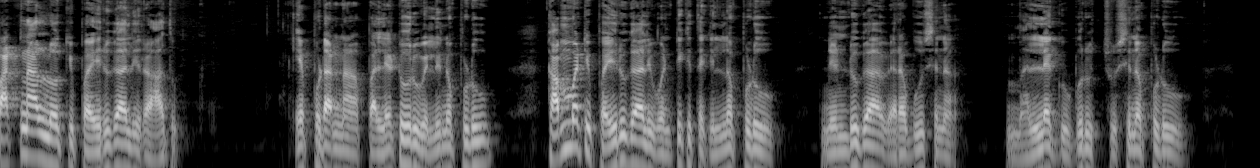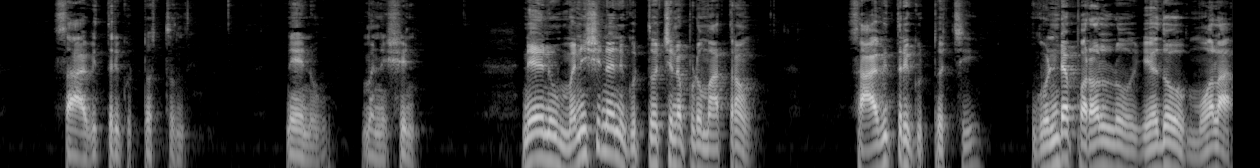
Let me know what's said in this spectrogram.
పట్టణాల్లోకి పైరుగాలి రాదు. ఎప్పుడన్నా పల్లెటూరు వెళ్ళినప్పుడు కమ్మటి పైరుగాలి వంటికి తగిలినప్పుడు నిండుగా వెరబూసిన మల్లె గుబురు చూసినప్పుడు సావిత్రి గుర్తొస్తుంది. నేను మనిషిని. నేను మనిషినని గుర్తొచ్చినప్పుడు మాత్రం సావిత్రి గుర్తొచ్చి గుండె పొరల్లో ఏదో మూల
